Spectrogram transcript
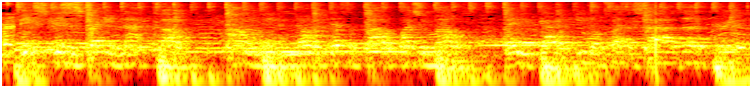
Bitch, this is fame, not clout. I don't even know what that's about. Watch your mouth. Baby got it, you know, twice the size of the crib.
